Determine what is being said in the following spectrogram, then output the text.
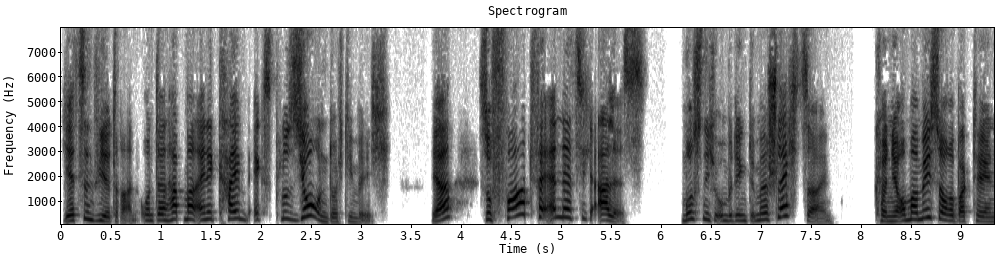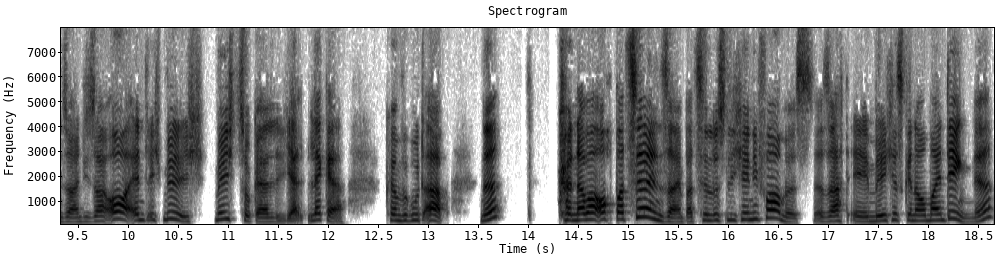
jetzt sind wir dran. Und dann hat man eine Keimexplosion durch die Milch. Ja, sofort verändert sich alles. Muss nicht unbedingt immer schlecht sein. Können ja auch mal Milchsäurebakterien sein, die sagen, oh, endlich Milch, Milchzucker, ja, lecker, können wir gut ab. Ne? Können aber auch Bazillen sein, Bacillus licheniformis. Der sagt, ey, Milch ist genau mein Ding, ne?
